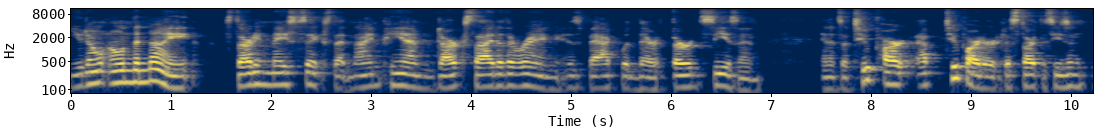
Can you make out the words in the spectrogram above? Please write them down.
you Don't Own the Night, starting May 6th at 9 p.m., Dark Side of the Ring is back with their third season. And it's a two-part two-parter to start the season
